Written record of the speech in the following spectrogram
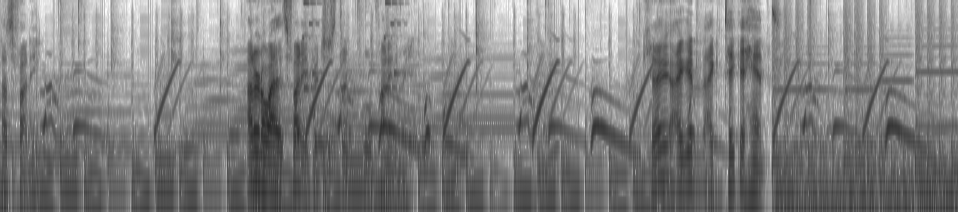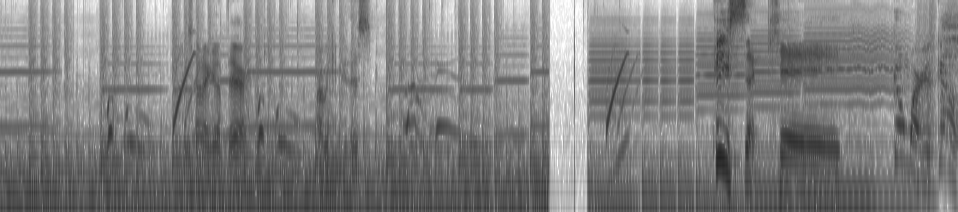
That's funny. I don't know why that's funny, but it just looked a little funny to me. Okay, I get I can take a hint. How do I get up there? Oh, we can do this. Piece of cake! Go Mario, go!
